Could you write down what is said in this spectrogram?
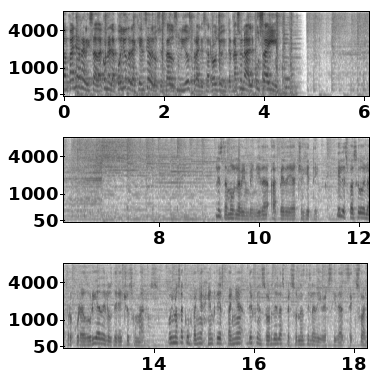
Campaña realizada con el apoyo de la Agencia de los Estados Unidos para el Desarrollo Internacional, USAID. Les damos la bienvenida a PDHGT, el espacio de la Procuraduría de los Derechos Humanos. Hoy nos acompaña Henry España, defensor de las personas de la diversidad sexual,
